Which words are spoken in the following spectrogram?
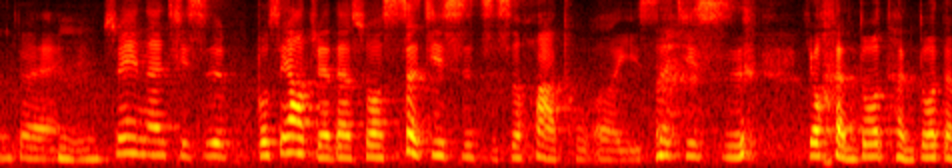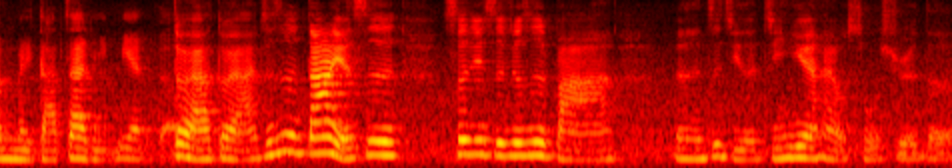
嗯、对，嗯、所以呢，其实不是要觉得说设计师只是画图而已，设计师。有很多很多的美感在里面的。对啊，对啊，就是大家也是设计师，就是把嗯自己的经验还有所学的，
